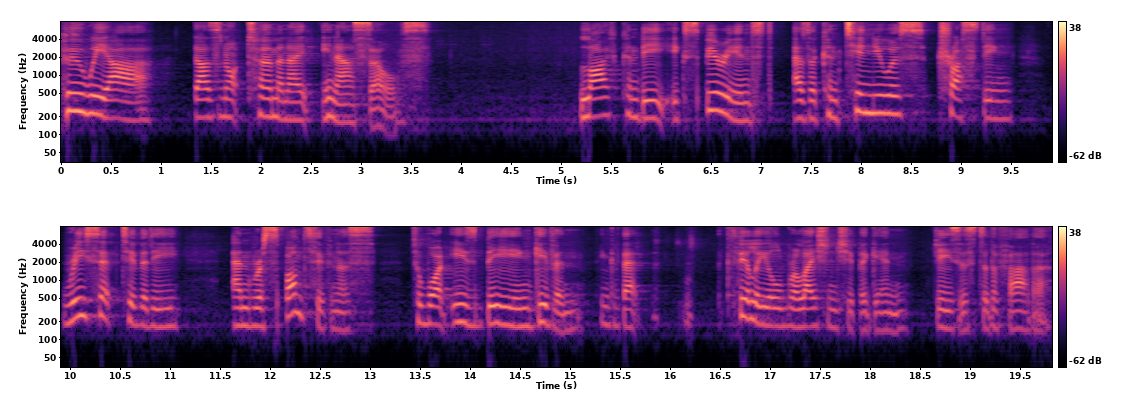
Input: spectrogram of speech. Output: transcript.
Who we are does not terminate in ourselves. Life can be experienced as a continuous trusting receptivity and responsiveness to what is being given. Think of that filial relationship again, Jesus to the Father.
